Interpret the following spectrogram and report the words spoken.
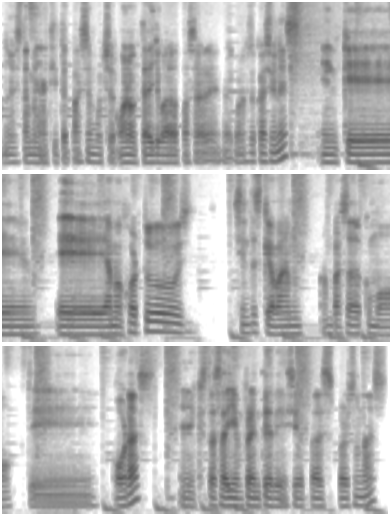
no si también a ti te pase mucho, bueno, te ha llevado a pasar en algunas ocasiones, en que eh, a lo mejor tú sientes que van, han pasado como horas en el que estás ahí enfrente de ciertas personas,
